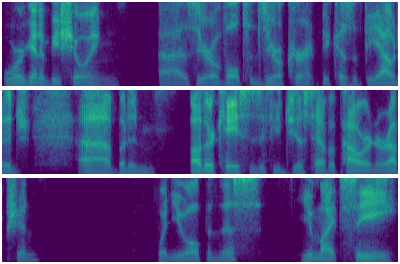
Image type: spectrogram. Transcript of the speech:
we're going to be showing uh, zero volts and zero current because of the outage. Uh, but in other cases, if you just have a power interruption, when you open this, you might see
